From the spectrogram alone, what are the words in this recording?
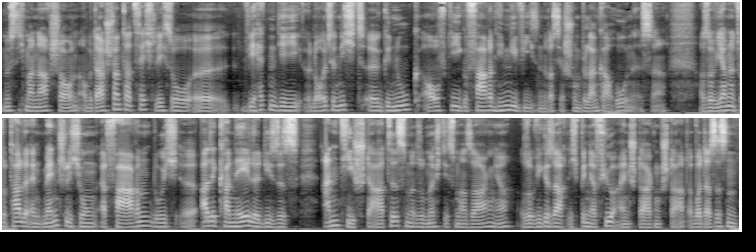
Müsste ich mal nachschauen. Aber da stand tatsächlich so, äh, wir hätten die Leute nicht äh, genug auf die Gefahren hingewiesen, was ja schon blanker Hohn ist. Ja? Also wir haben eine totale Entmenschlichung erfahren durch äh, alle Kanäle dieses Anti-Staates, so möchte ich es mal sagen, ja. Also wie gesagt, ich bin ja für einen starken Staat, aber das ist ein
